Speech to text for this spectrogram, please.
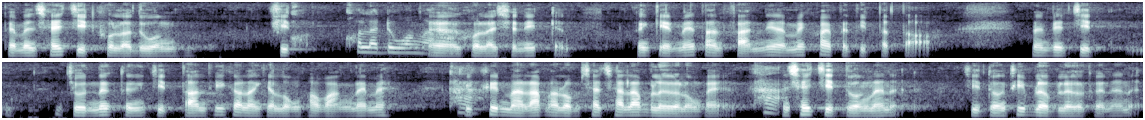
แต่มันใช้จิตคนละดวงคิดคนละดวงเหรอเออคะคนละชนิดกัน สังเกตไหมตอนฝันเนี่ยไม่ค่อยปฏิดประต่อ มันเป็นจิตจูนนึกถึงจิตตอนที่กำลังจะลงผวังค์ได้ไหมค่ะ ที่ขึ้นมารับอารมณ์ชัดๆแล้วเบลอลงไปค่ะมันใช้จิตดวงนั้นน่ะจิตดวงที่เบลอๆตัวนั้นน่ะ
